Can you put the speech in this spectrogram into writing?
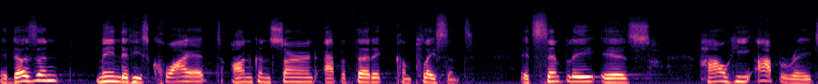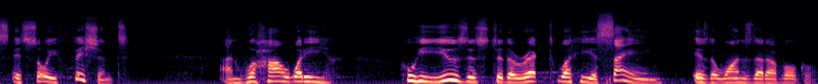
It doesn't mean that He's quiet, unconcerned, apathetic, complacent. It simply is how He operates is so efficient, and how what He who He uses to direct what He is saying is the ones that are vocal.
